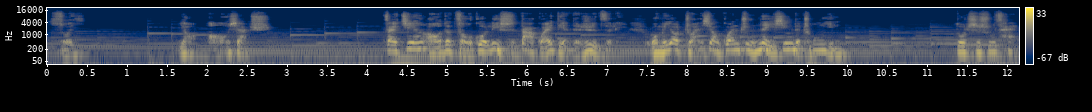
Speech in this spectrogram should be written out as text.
所以，要熬下去。在煎熬的走过历史大拐点的日子里，我们要转向关注内心的充盈，多吃蔬菜，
